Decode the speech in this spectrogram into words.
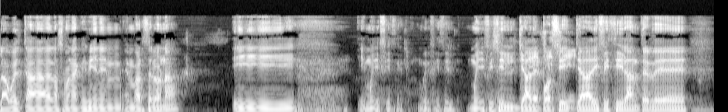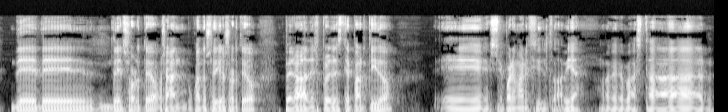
la vuelta la semana que viene en, en Barcelona y, y muy difícil, muy difícil. Muy difícil ya de por sí, ya era difícil antes de, de- de- del sorteo, o sea, cuando se dio el sorteo, pero ahora después de este partido eh, se pone más difícil todavía. Eh, va a estar...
